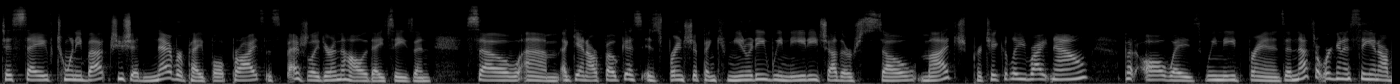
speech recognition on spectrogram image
to save 20 bucks. You should never pay full price, especially during the holiday season. So, um, again, our focus is friendship and community. We need each other so much, particularly right now, but always we need friends. And that's what we're going to see in our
